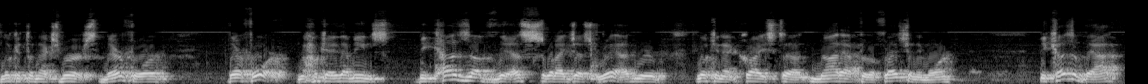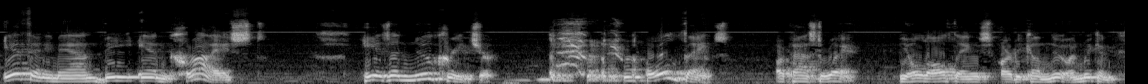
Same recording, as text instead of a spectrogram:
Look at the next verse. Therefore, therefore, okay, that means because of this, what I just read, we're looking at Christ uh, not after the flesh anymore. Because of that, if any man be in Christ, he is a new creature. Old things are passed away. Behold, all things are become new. And we can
